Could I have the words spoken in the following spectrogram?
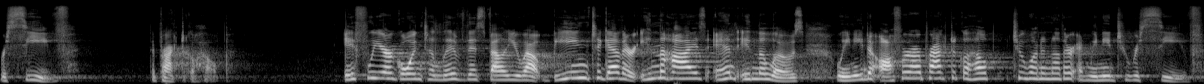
Receive the practical help. If we are going to live this value out, being together in the highs and in the lows, we need to offer our practical help to one another and we need to receive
